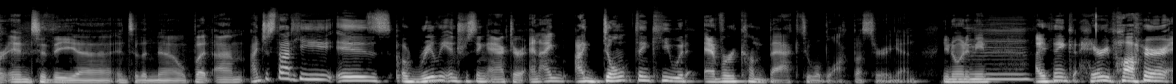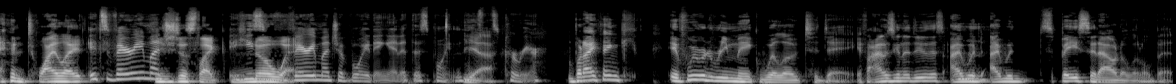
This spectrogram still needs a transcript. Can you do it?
are into the uh, into the know. But um, I just thought he is a really interesting actor, and I I don't think he would ever come back to a blockbuster again. You know what I mean? Mm. I think Harry Potter and Twilight. It's very much he's just like he's no way. very much avoiding it at this point in his Yeah. career. But I think if we were to remake Willow today, if I was going to do this, I would Mm-hmm. I would space it out a little bit.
